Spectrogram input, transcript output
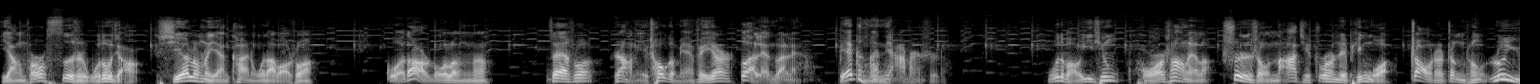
仰头四十五度角，斜楞着眼看着吴大宝说：“过道多冷啊！再说让你抽个免费烟锻炼锻炼，别跟个娘们似的。”吴大宝一听，火上来了，顺手拿起桌上这苹果，照着郑成抡圆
